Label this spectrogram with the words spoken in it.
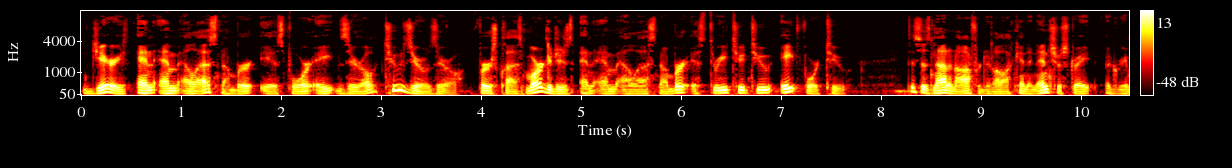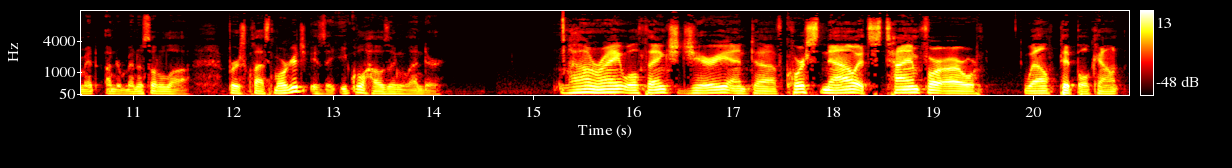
Jerry's NMLS number is 480200. First Class Mortgage's NMLS number is 322842. This is not an offer to lock in an interest rate agreement under Minnesota law. First Class Mortgage is an equal housing lender. All right. Well, thanks, Jerry. And uh, of course, now it's time for our, well, Pitbull count.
